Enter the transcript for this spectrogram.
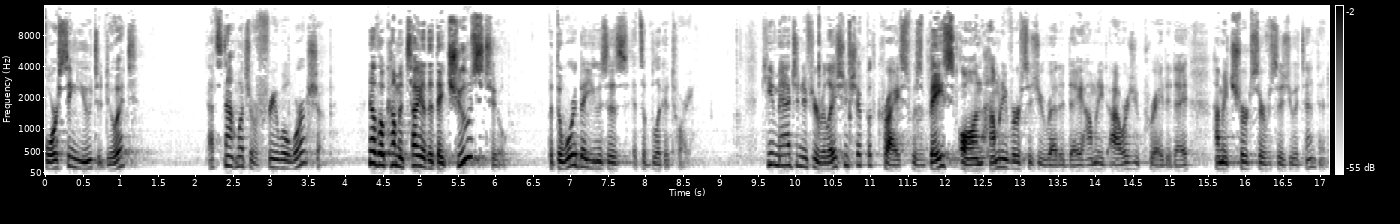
forcing you to do it, that's not much of a free will worship. Now, they'll come and tell you that they choose to, but the word they use is it's obligatory. Can you imagine if your relationship with Christ was based on how many verses you read a day, how many hours you prayed a day, how many church services you attended?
